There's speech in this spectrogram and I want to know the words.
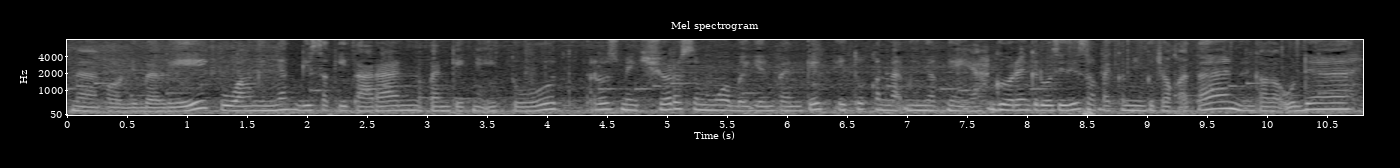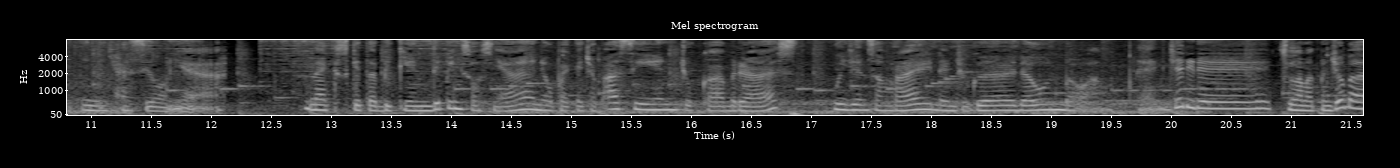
Nah, kalau dibalik, tuang minyak di sekitaran pancake-nya itu. Terus make sure semua bagian pancake itu kena minyaknya ya. Goreng kedua sisi sampai kening kecoklatan dan kalau udah, ini hasilnya. Next kita bikin dipping sauce-nya, ini pakai kecap asin, cuka beras, wijen sangrai, dan juga daun bawang. Dan jadi deh, selamat mencoba!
